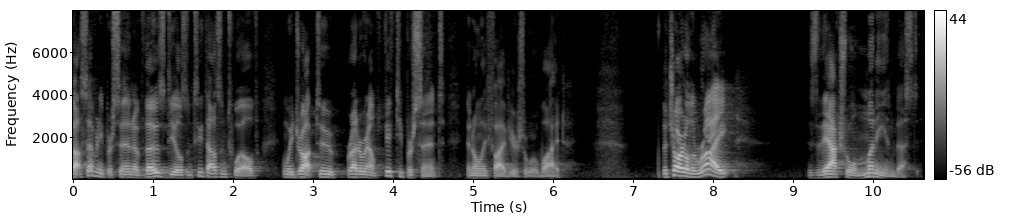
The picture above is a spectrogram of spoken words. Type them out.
about 70% of those deals in 2012, and we dropped to right around 50% in only five years worldwide. The chart on the right is the actual money invested.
